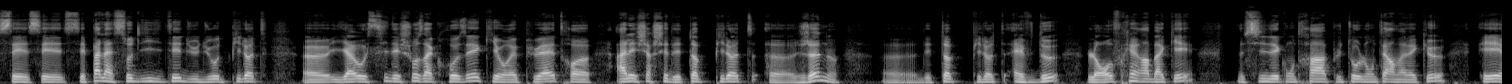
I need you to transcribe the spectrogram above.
c'est pas la solidité du duo de pilotes. Euh, il y a aussi des choses à creuser qui auraient pu être euh, aller chercher des top pilotes euh, jeunes, des top pilotes F2, leur offrir un baquet, signer des contrats plutôt long terme avec eux et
